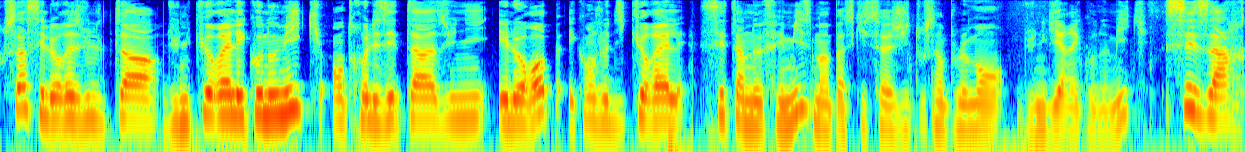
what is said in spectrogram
tout ça c'est le résultat d'une querelle économique entre les États-Unis et l'Europe. Et quand je dis querelle, c'est un euphémisme hein, parce qu'il s'agit tout simplement d'une guerre économique. César,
